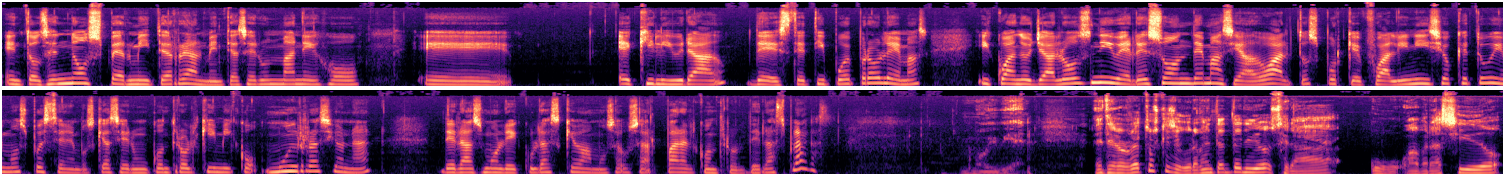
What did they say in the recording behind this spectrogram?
Entonces nos permite realmente hacer un manejo eh, equilibrado de este tipo de problemas y cuando ya los niveles son demasiado altos, porque fue al inicio que tuvimos, pues tenemos que hacer un control químico muy racional de las moléculas que vamos a usar para el control de las plagas. Muy bien. Entre los retos que seguramente han tenido será o habrá sido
